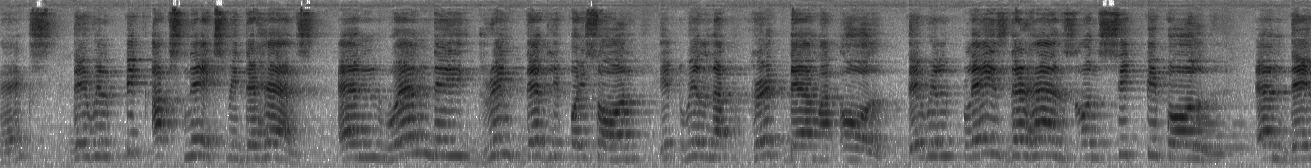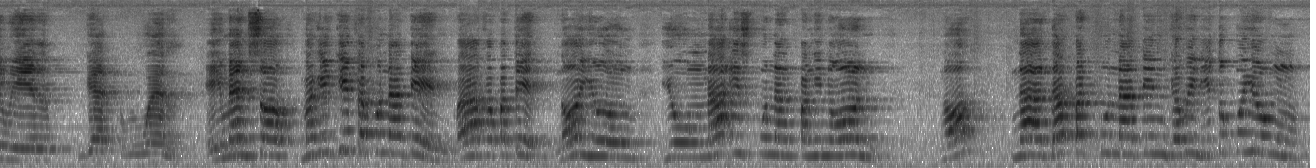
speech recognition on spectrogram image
Next, they will pick up snakes with their hands, and when they drink deadly poison, it will not hurt them at all. They will place their hands on sick people, and they will get well. Amen. So, makikita po natin, mga kapatid, no, yung yung nais po ng Panginoon, no, na dapat po natin gawin. Ito po yung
